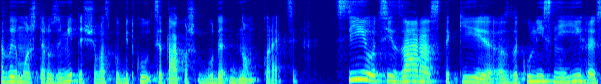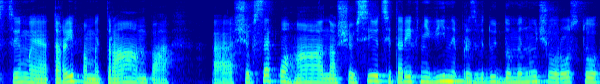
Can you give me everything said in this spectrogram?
ви можете розуміти, що у вас по бітку це також буде дном корекції. Всі оці зараз такі закулісні ігри з цими тарифами Трампа, е, що все погано, що всі ці тарифні війни призведуть до минучого росту,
